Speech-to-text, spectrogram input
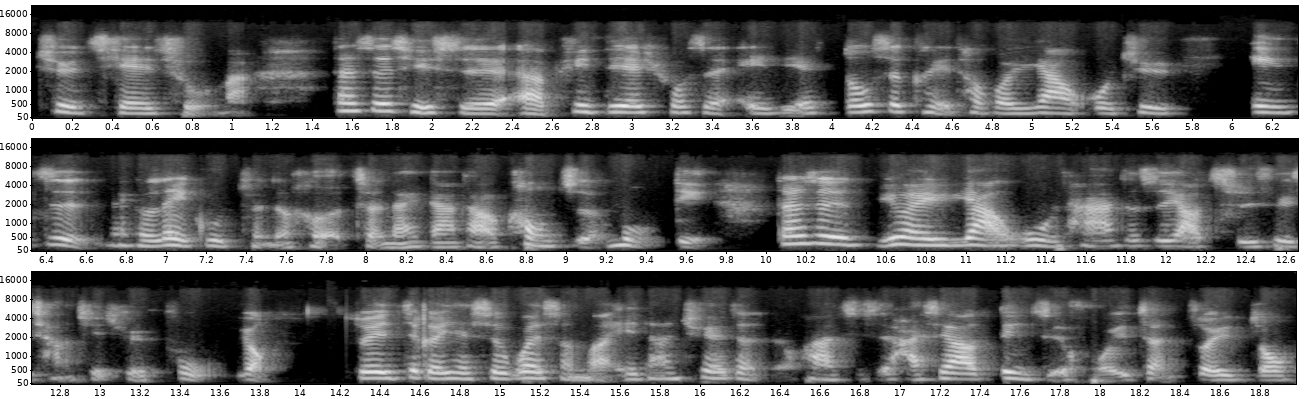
去切除嘛。但是其实呃，PDH 或是 ADH 都是可以透过药物去抑制那个类固醇的合成来达到控制的目的。但是因为药物它就是要持续长期去服用，所以这个也是为什么一旦确诊的话，其实还是要定期回诊追踪。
